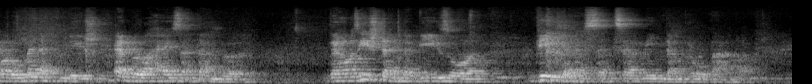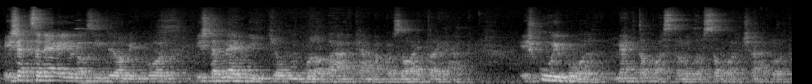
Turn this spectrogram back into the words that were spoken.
való menekülés ebből a helyzetemből. De ha az Istenbe bízol, vége lesz egyszer minden próbának. És egyszer eljön az idő, amikor Isten megnyitja újból a bárkának az ajtaját, és újból megtapasztalod a szabadságot.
